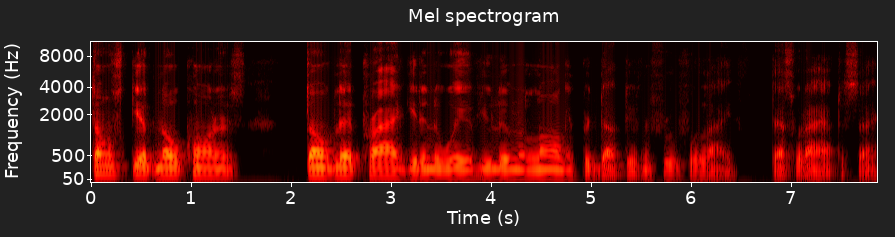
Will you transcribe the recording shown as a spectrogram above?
don't skip no corners. Don't let pride get in the way of you living a long and productive and fruitful life. That's what I have to say.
